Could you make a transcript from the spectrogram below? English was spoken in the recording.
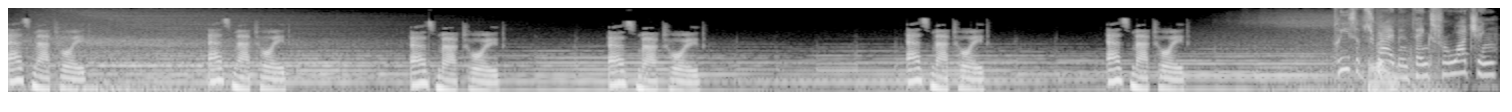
Asthmatoid. Asthmatoid. Asthmatoid. Asthmatoid. Asthmatoid. Asthmatoid. Please subscribe and thanks for watching.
